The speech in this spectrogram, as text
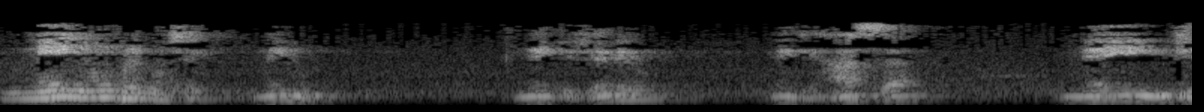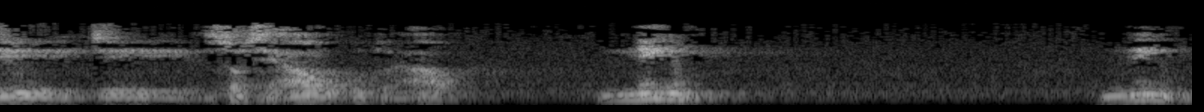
nenhum preconceito, nenhum, nem de gênero, nem de raça, nem de, de social, cultural, nenhum. Nenhum.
